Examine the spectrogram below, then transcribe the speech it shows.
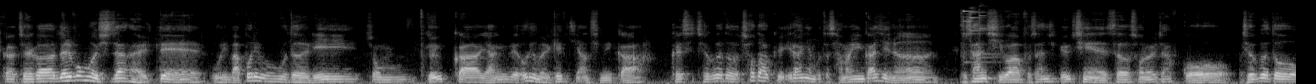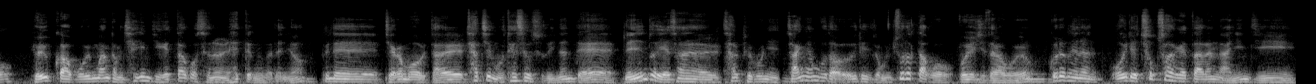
그러니까 제가 넬봄을 시작할 때 우리 맞벌이 부부들이 좀 교육과 양육에 어려 움을 겪지 않습니까? 그래서 적어도 초등학교 1학년부터 3학년까지는 부산시와 부산시 교육청에서 손을 잡고 적어도 교육과 보육만큼 책임지겠다고 선언을 했던 거거든요. 근데 제가 뭐 잘 찾지 못했을 수도 있는데 내년도 예산을 살펴보니 작년보다 오히려 좀 줄었다고 보여지더라고요. 그러면은 오히려 축소하겠다는 거 아닌지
